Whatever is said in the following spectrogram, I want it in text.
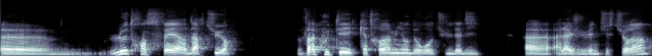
Euh, le transfert d'Arthur va coûter 80 millions d'euros, tu l'as dit, à la Juventus Turin.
